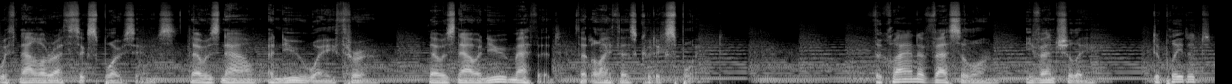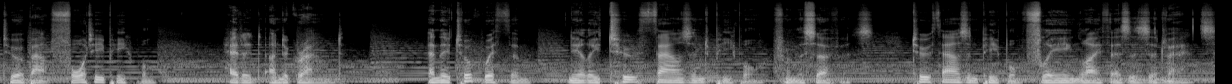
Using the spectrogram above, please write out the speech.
with Nalareth's explosives, there was now a new way through. There was now a new method that Lithez could exploit. The clan of Veselon eventually, depleted to about 40 people, headed underground, and they took with them nearly 2,000 people from the surface, 2,000 people fleeing Lithez's advance.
